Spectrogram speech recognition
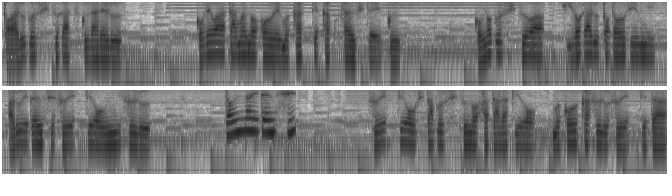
とある物質が作られる。これは頭の方へ向かって拡散していく。この物質は、広がると同時に、ある遺伝子スイッチをオンにする。どんな遺伝子？スイッチを押した物質の働きを、無効化するスイッチだ。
